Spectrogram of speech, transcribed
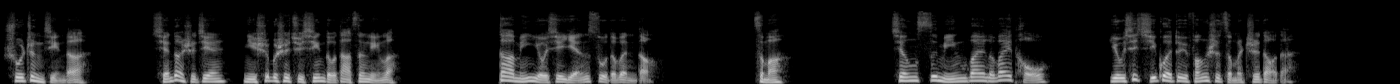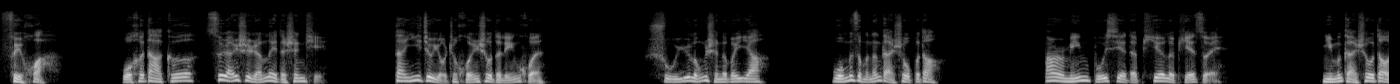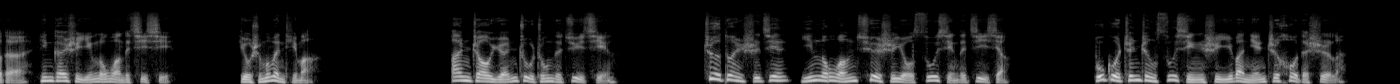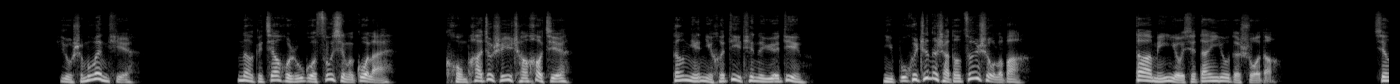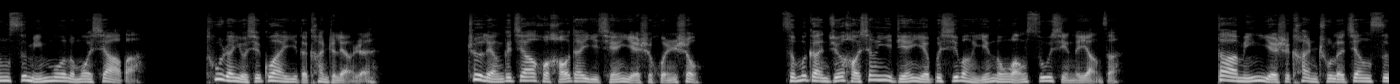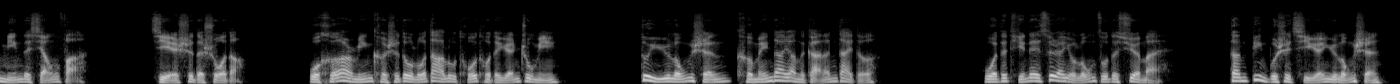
说正经的，前段时间你是不是去星斗大森林了？大明有些严肃的问道。怎么？江思明歪了歪头，有些奇怪对方是怎么知道的。废话。我和大哥虽然是人类的身体，但依旧有着魂兽的灵魂，属于龙神的威压，我们怎么能感受不到？二明不屑的撇了撇嘴：“你们感受到的应该是银龙王的气息，有什么问题吗？”按照原著中的剧情，这段时间银龙王确实有苏醒的迹象，不过真正苏醒是一万年之后的事了。有什么问题？那个家伙如果苏醒了过来，恐怕就是一场浩劫。当年你和帝天的约定，你不会真的傻到遵守了吧？大明有些担忧的说道。江思明摸了摸下巴，突然有些怪异的看着两人。这两个家伙好歹以前也是魂兽，怎么感觉好像一点也不希望银龙王苏醒的样子？大明也是看出了江思明的想法，解释的说道。我和二明可是斗罗大陆妥妥的原住民，对于龙神可没那样的感恩戴德。我的体内虽然有龙族的血脉，但并不是起源于龙神，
